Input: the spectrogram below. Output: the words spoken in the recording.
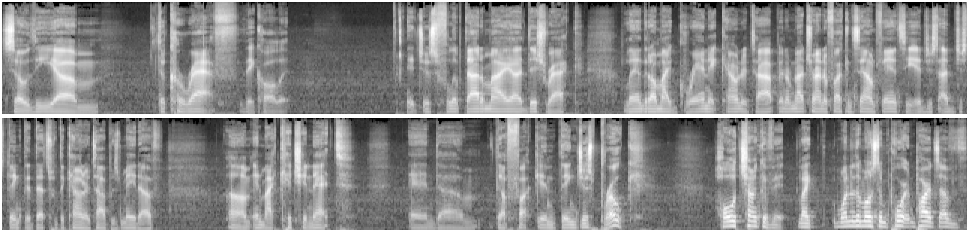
So the um, the carafe they call it. It just flipped out of my uh, dish rack landed on my granite countertop, and I'm not trying to fucking sound fancy. It just I just think that that's what the countertop is made of. Um, in my kitchenette, and um, the fucking thing just broke. Whole chunk of it, like one of the most important parts of,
